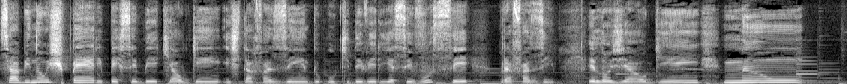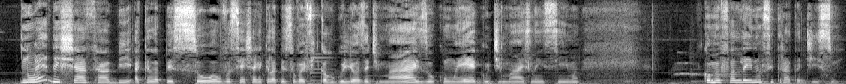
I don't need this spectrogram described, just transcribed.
Sabe, não espere perceber que alguém está fazendo o que deveria ser você para fazer. Elogiar alguém não não é deixar, sabe, aquela pessoa ou você achar que aquela pessoa vai ficar orgulhosa demais ou com ego demais lá em cima. Como eu falei, não se trata disso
